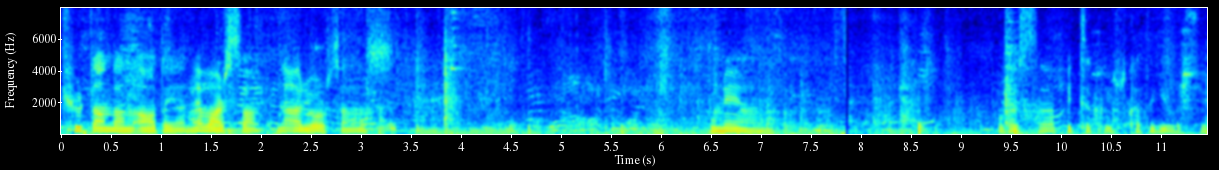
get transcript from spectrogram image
Kürdandan ağdaya ne varsa, ne arıyorsanız Bu ne ya? Burası bir tık üst katı gibi bir şey.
